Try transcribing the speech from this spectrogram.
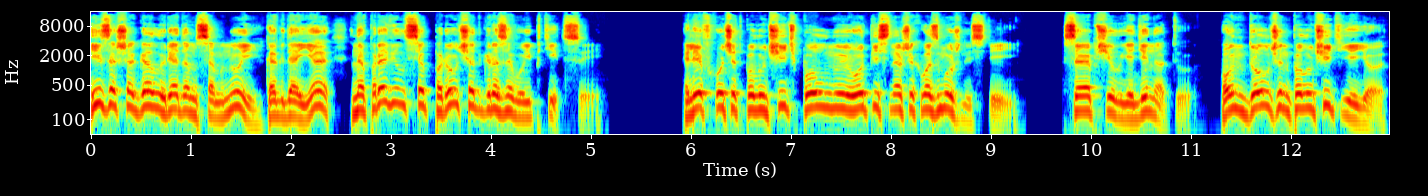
и зашагал рядом со мной, когда я направился прочь от грозовой птицы. Лев хочет получить полную опись наших возможностей», — сообщил я Динату. «Он должен получить ее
